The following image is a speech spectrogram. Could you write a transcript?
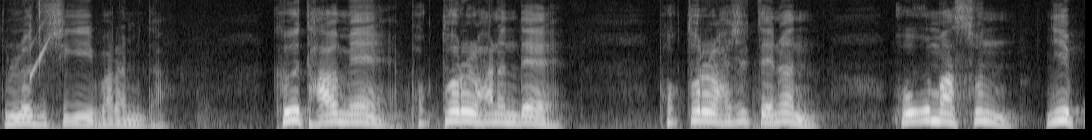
눌러 주시기 바랍니다. 그 다음에 복토를 하는데 복토를 하실 때는 고구마 순 잎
